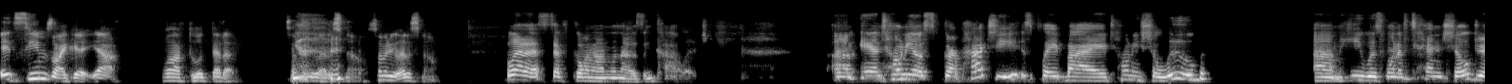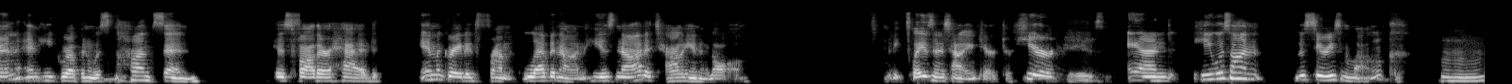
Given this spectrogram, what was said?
It seems like it, yeah. We'll have to look that up. Somebody let us know. Somebody let us know. A lot of that stuff going on when I was in college. Um, Antonio Scarpacci is played by Tony Shalhoub. Um, he was one of 10 children and he grew up in Wisconsin. His father had immigrated from Lebanon. He is not Italian at all. But he plays an Italian character here. And he was on the series Monk. Mm-hmm.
